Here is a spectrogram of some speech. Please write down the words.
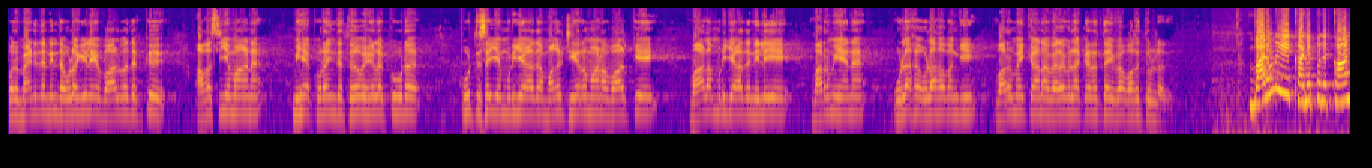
ஒரு மனிதன் இந்த உலகிலே வாழ்வதற்கு அவசியமான மிக குறைந்த தேவைகளை கூட பூர்த்தி செய்ய முடியாத மகிழ்ச்சிகரமான வாழ்க்கையை வாழ முடியாத நிலையே வறுமை என உலக உலக வங்கி வறுமைக்கான வரவிலக்கணத்தை வ- வகுத்துள்ளது. வறுமையை கணிப்பதற்கான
